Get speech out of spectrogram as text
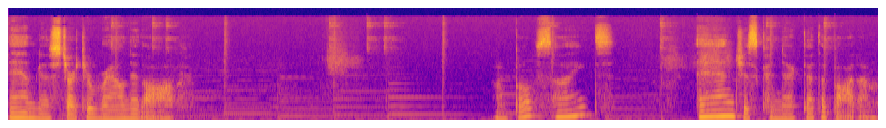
and I'm going to start to round it off on both sides and just connect at the bottom.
